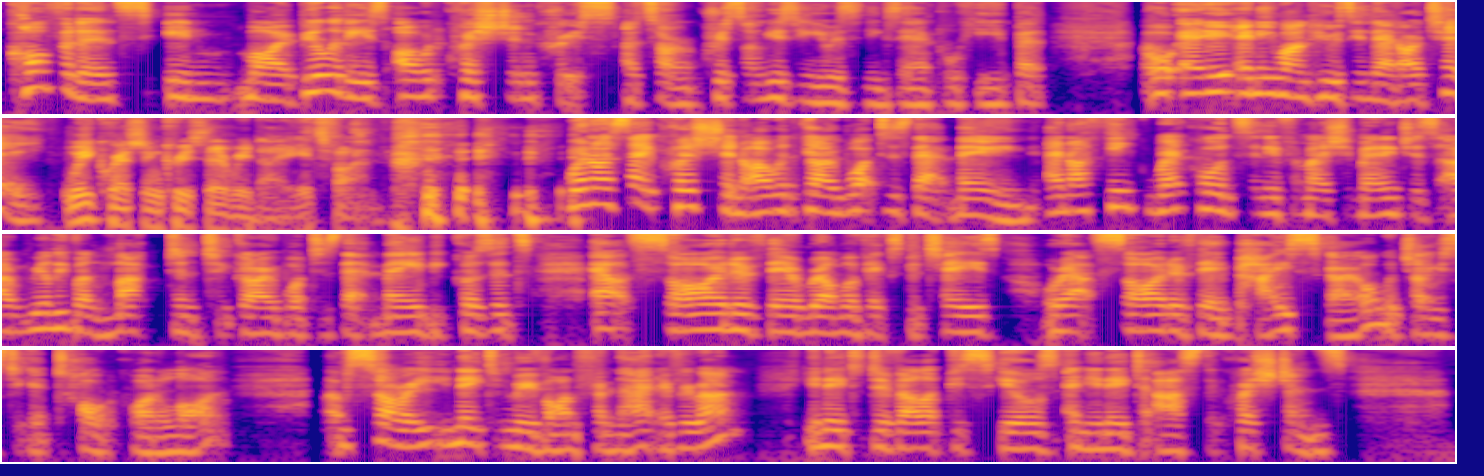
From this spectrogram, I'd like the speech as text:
confidence in my abilities, I would question Chris. I'm uh, sorry, Chris, I'm using you as an example here, but or any, anyone who's in that IT. We question Chris every day. It's fine. when I say question, I would go, what does that mean? And I think records and information managers are really reluctant to go, what does that mean? Because it's outside of their realm of expertise or outside of their pay scale, which I used to get told quite a lot. I'm sorry, you need to move on from that, everyone. You need to develop your skills and you need to ask the questions.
